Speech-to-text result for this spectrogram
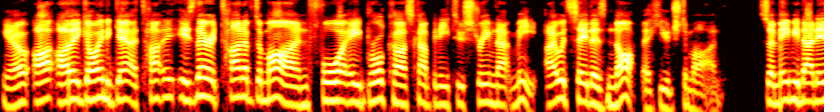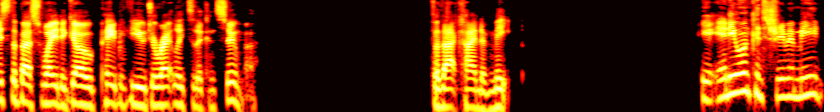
You know, are, are they going to get a ton? Is there a ton of demand for a broadcast company to stream that meet? I would say there's not a huge demand. So maybe that is the best way to go pay per view directly to the consumer for that kind of meet. Anyone can stream a meet.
